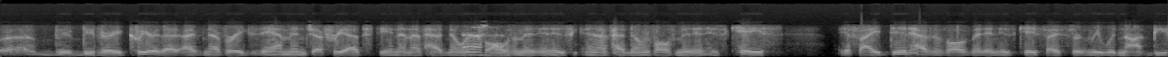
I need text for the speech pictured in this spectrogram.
uh, be, be very clear that I've never examined Jeffrey Epstein, and I've had no uh-huh. involvement in his, and I've had no involvement in his case. If I did have involvement in his case, I certainly would not be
